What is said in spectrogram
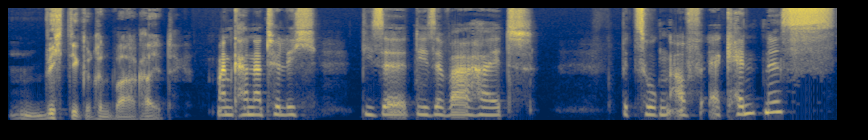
wichtigeren Wahrheit. Man kann natürlich diese, diese Wahrheit bezogen auf Erkenntnis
